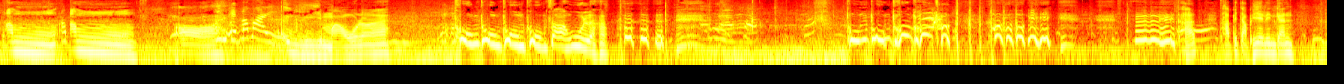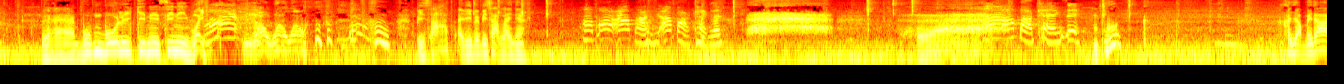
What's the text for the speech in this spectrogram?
อืมอืม อ๋อกินเห็ดเข้าไปไอ้เมาแล้วนะทุ่งทุ่งทุ่งทุ่งซาฮูล่ะทุ่งทุ่งทุ่งทุ่งทุ่งทัดทัดไปจับพี่เอลินกันแหมบุมบูลิกินิซินี่ไว้ยว้าวว้าวว้าวปีศาจไอ้นี่เป็นปีศาจอะไรเนี่ยพ่อพ่ออ้าปากสิอ้าปากแข็งเลยพ่ออ้าปาก แข็งสิ ขยับไม่ได้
